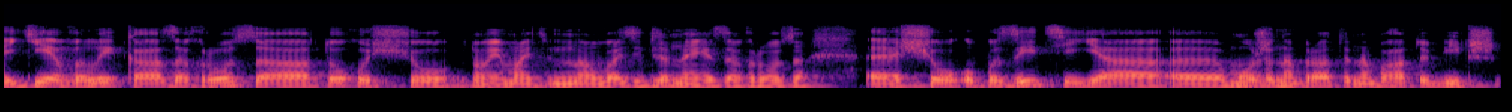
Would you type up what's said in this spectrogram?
є велика загроза того, що ну я маю на увазі для неї загроза, е, що опозиція е, може набрати набагато більше.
